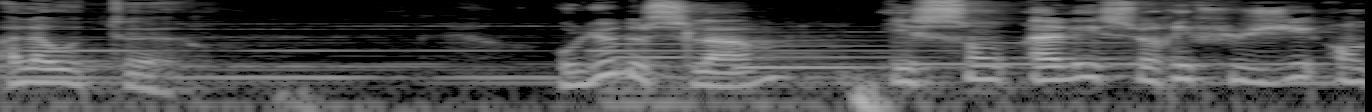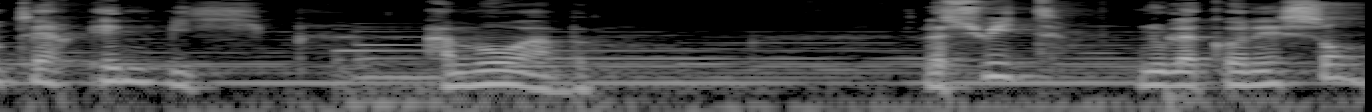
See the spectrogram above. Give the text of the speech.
à la hauteur? Au lieu de cela, ils sont allés se réfugier en terre ennemie, à Moab. La suite, nous la connaissons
